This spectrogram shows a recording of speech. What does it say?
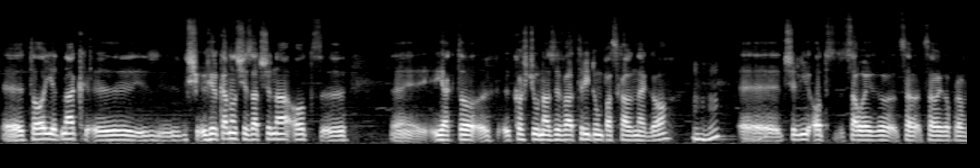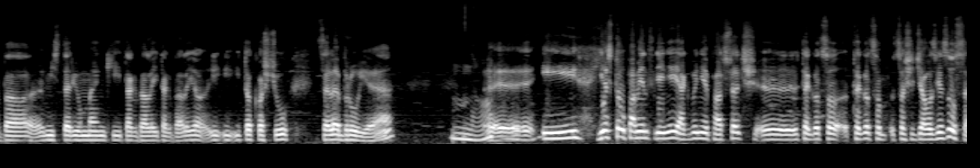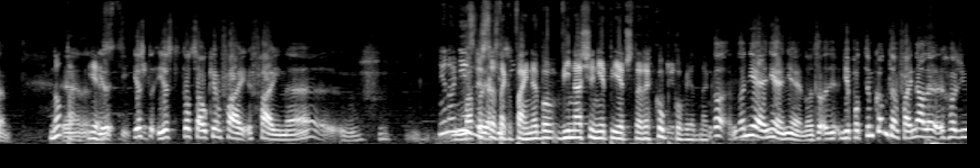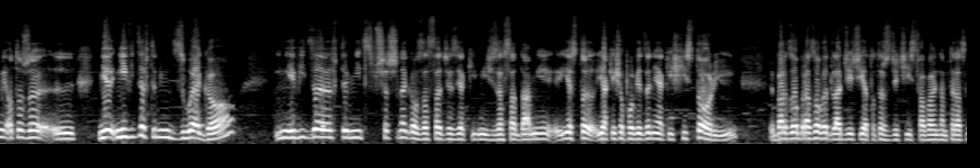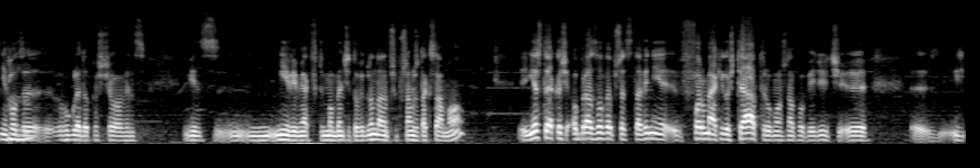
y, to jednak y, Wielkanoc się zaczyna od, jak to Kościół nazywa, Triduum Paschalnego, Mhm. E, czyli od całego, ca, całego prawda, misterium męki i tak dalej, i tak dalej. I, i, i to Kościół celebruje. No. E, I jest to upamiętnienie, jakby nie patrzeć, e, tego, co, tego co, co się działo z Jezusem. No E, tak, jest. Je- Jest, jest to całkiem faj, fajne. Nie no, nie jest wiesz, jakiś- tak fajne, bo wina się nie pije czterech kubków jednak. No, no nie, nie, nie. No nie pod tym kątem fajne, ale chodzi mi o to, że y, nie, nie widzę w tym nic złego i nie widzę w tym nic sprzecznego w zasadzie z jakimiś zasadami. Jest to jakieś opowiedzenie jakiejś historii, bardzo obrazowe dla dzieci. Ja to też z dzieciństwa pamiętam, teraz nie chodzę w ogóle do kościoła, więc, więc y, nie wiem, jak w tym momencie to wygląda, ale przypuszczam, że tak samo. Jest to jakoś obrazowe przedstawienie, forma jakiegoś teatru, można powiedzieć. y, y,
